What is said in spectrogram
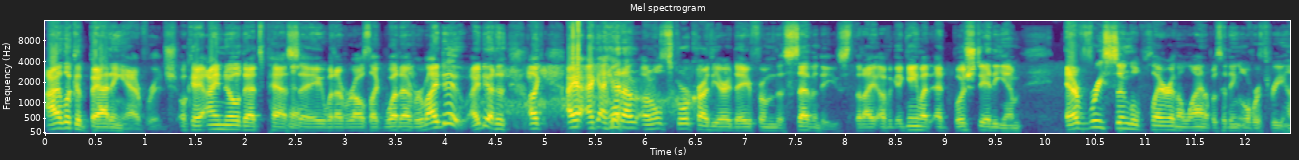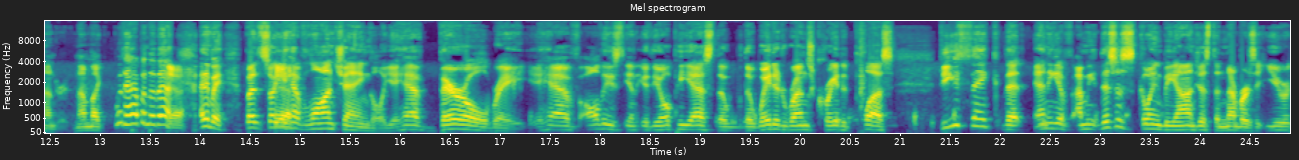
I look at batting average. Okay, I know that's passe, yeah. whatever else, like whatever. But I do, I do. Like I, I had an old scorecard the other day from the 70s that I of a game at, at Busch Stadium, every single player in the lineup was hitting over 300. And I'm like, what happened to that? Yeah. Anyway, but so yeah. you have launch angle, you have barrel rate, you have all these, you know, the OPS, the, the weighted runs created plus. Do you think that any of, I mean, this is going beyond just the numbers that you,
